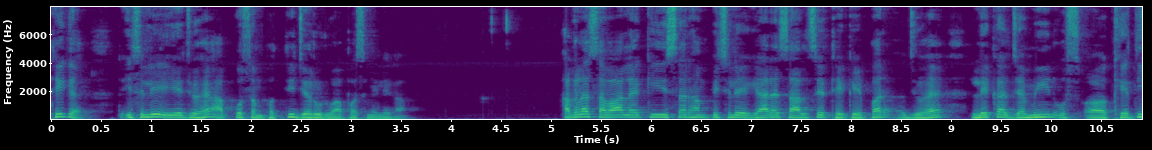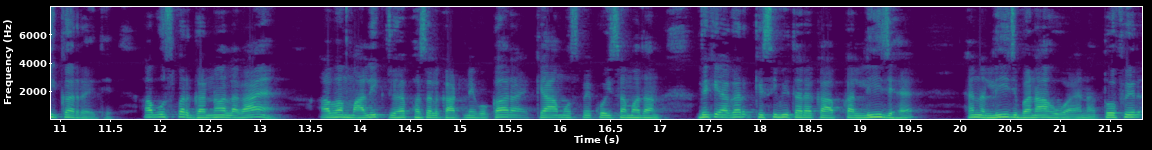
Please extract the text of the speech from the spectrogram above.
ठीक है? तो इसलिए ये जो है आपको संपत्ति ज़रूर वापस मिलेगा। अगला सवाल है कि सर, हम पिछले 11 साल से ठेके पर जो है लेकर ज़मीन उस खेती कर रहे थे। अब उस पर गन्ना लगाए? अब हम मालिक जो है फ़सल काटने को कह रहा है, क्या हम उसमें कोई समाधान? देखिए, अगर किसी भी तरह का आपका लीज है है ना, लीज बना हुआ है ना तो फिर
